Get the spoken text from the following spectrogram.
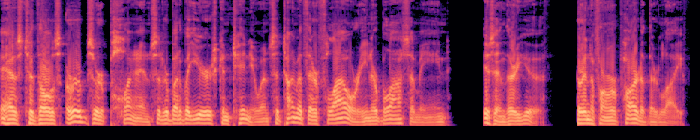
As to those herbs or plants that are but of a year's continuance, the time of their flowering or blossoming is in their youth, or in the former part of their life.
